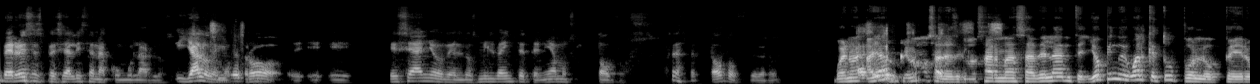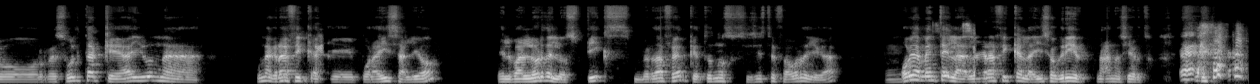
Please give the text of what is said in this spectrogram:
pero es especialista en acumularlos. Y ya lo demostró. Eh, eh, eh, ese año del 2020 teníamos todos, todos, de verdad. Bueno, hay algo que vamos a desglosar más adelante. Yo opino igual que tú, Polo, pero resulta que hay una una gráfica que por ahí salió, el valor de los picks, ¿verdad, Fer? Que tú nos hiciste el favor de llegar. Mm. Obviamente la, gráfica la hizo Greer, no, no es cierto.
